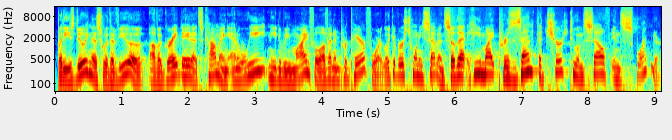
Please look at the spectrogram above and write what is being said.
But he's doing this with a view of, of, a great day that's coming, and we need to be mindful of it and prepare for it. Look at verse 27 so that he might present the church to himself in splendor,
